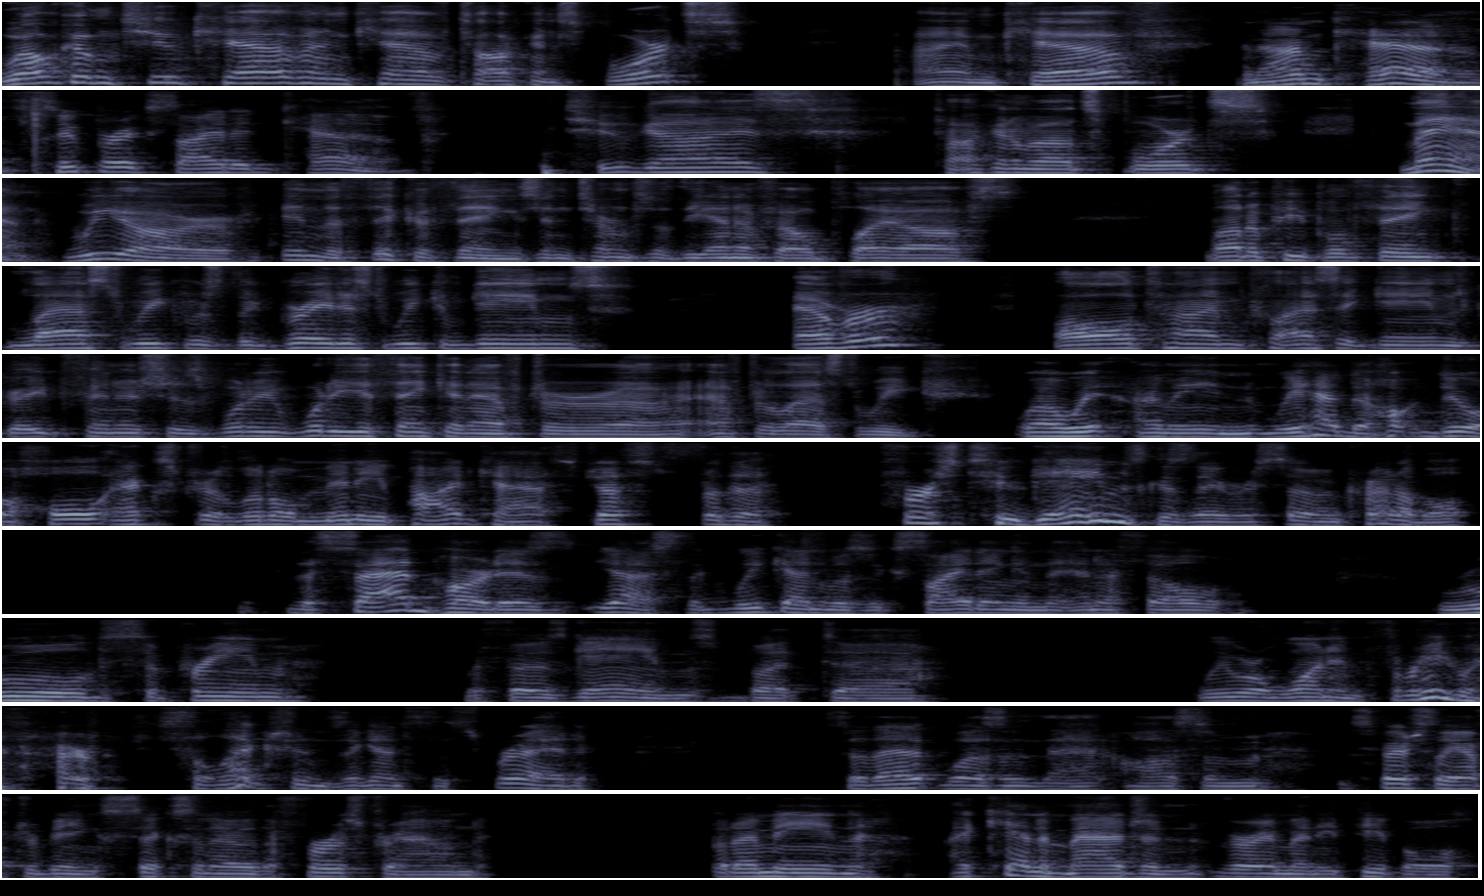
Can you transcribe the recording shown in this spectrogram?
Welcome to Kev and Kev Talking Sports. I am Kev. And I'm Kev. Super excited, Kev. Two guys talking about sports. Man, we are in the thick of things in terms of the NFL playoffs. A lot of people think last week was the greatest week of games ever. All-time classic games, great finishes. What are you, what are you thinking after uh, after last week? Well, we I mean, we had to do a whole extra little mini podcast just for the first two games because they were so incredible. The sad part is, yes, the weekend was exciting and the NFL ruled supreme with those games, but uh, we were one and three with our selections against the spread. So that wasn't that awesome, especially after being six and zero the first round. But I mean, I can't imagine very many people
